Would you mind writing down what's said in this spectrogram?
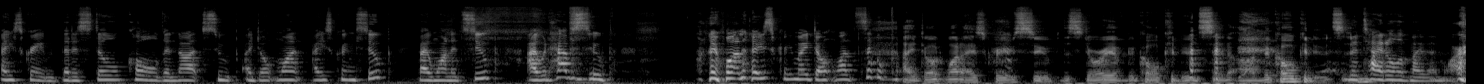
ice cream that is still cold and not soup. I don't want ice cream soup. If I wanted soup, I would have soup. When I want ice cream, I don't want soup. I don't want ice cream soup. The story of Nicole Knudsen on Nicole Knudsen. The title of my memoir.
